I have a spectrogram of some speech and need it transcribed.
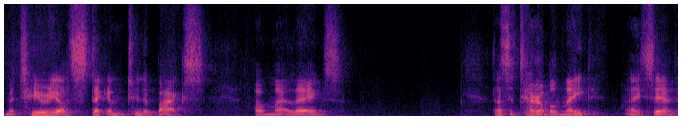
material sticking to the backs of my legs. That's a terrible night, I said,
